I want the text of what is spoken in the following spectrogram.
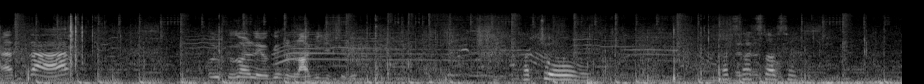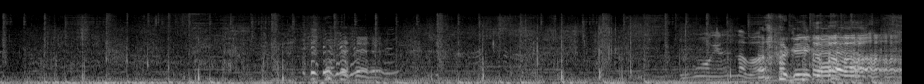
아싸. 우리 그거 할래 여기서 라기주 주기. 사초. 사초, 사초, 사초. 하긴 했나 봐. 아, 그니까.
